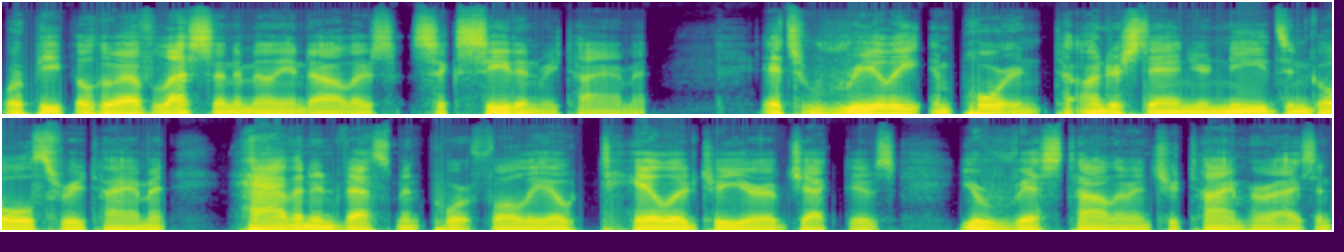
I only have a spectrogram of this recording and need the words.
or people who have less than a million dollars succeed in retirement. It's really important to understand your needs and goals for retirement. Have an investment portfolio tailored to your objectives, your risk tolerance, your time horizon.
